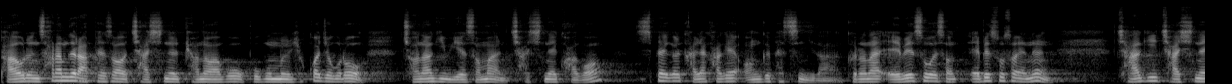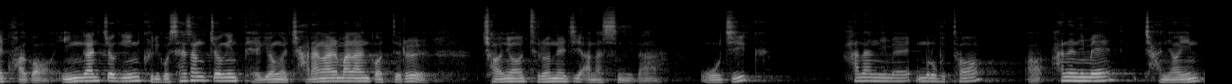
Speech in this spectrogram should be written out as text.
바울은 사람들 앞에서 자신을 변호하고 복음을 효과적으로 전하기 위해서만 자신의 과거 스펙을 간략하게 언급했습니다. 그러나 에베소에서, 에베소서에는 자기 자신의 과거, 인간적인 그리고 세상적인 배경을 자랑할 만한 것들을 전혀 드러내지 않았습니다. 오직 하나님으로부터 어, 하나님의 자녀인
